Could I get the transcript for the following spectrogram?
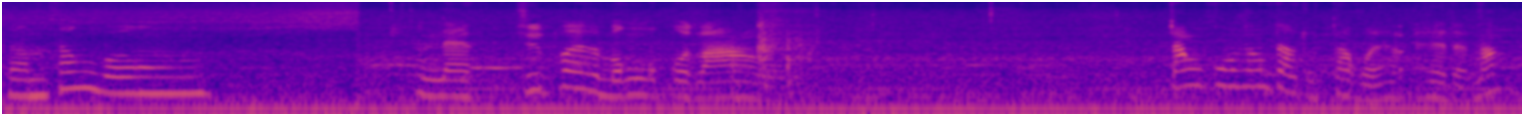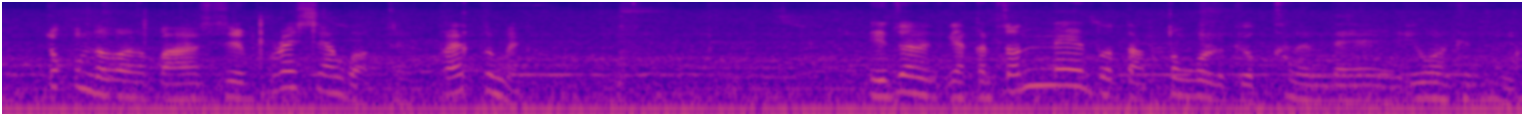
그럼 성공. 근데 주유판에서 먹은 것보다 땅콩 상태가 좋다고 해- 해야 되나? 조금 더 맛이 프레시한 것 같아요. 깔끔해. 예전에 약간 쩐내도 났던 걸로 기억하는데 이거는 괜찮아.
